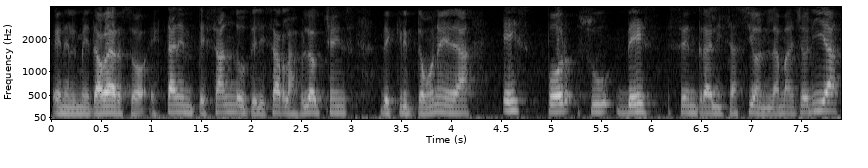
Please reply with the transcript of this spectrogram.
en el metaverso están empezando a utilizar las blockchains de criptomoneda es por su descentralización. La mayoría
